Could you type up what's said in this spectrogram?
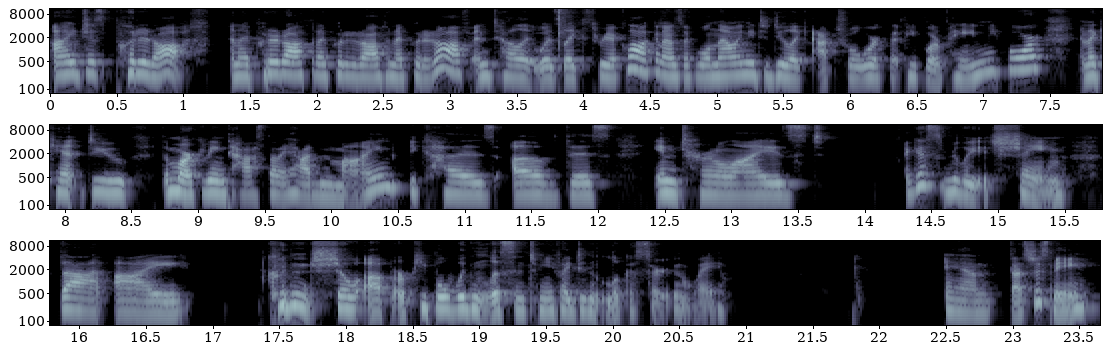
I just put it off and I put it off and I put it off and I put it off until it was like three o'clock. And I was like, well, now I need to do like actual work that people are paying me for. And I can't do the marketing task that I had in mind because of this internalized, I guess, really it's shame that I couldn't show up or people wouldn't listen to me if I didn't look a certain way. And that's just me.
